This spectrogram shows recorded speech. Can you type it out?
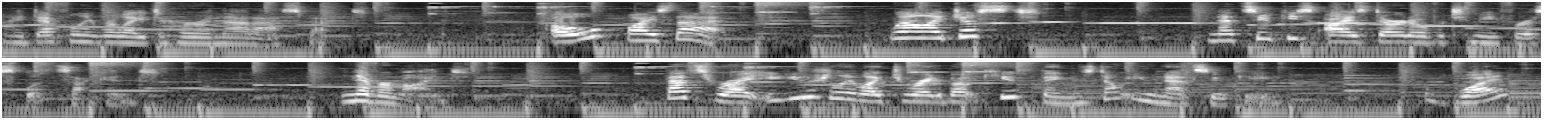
I definitely relate to her in that aspect. Oh, why is that? Well, I just... Natsuki's eyes dart over to me for a split second. Never mind. That's right, you usually like to write about cute things, don't you, Natsuki? What?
